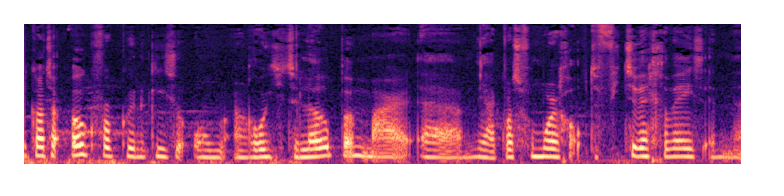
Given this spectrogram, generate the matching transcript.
Ik had er ook voor kunnen kiezen om een rondje te lopen. Maar uh, ja, ik was vanmorgen op de fietsenweg geweest. En uh,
